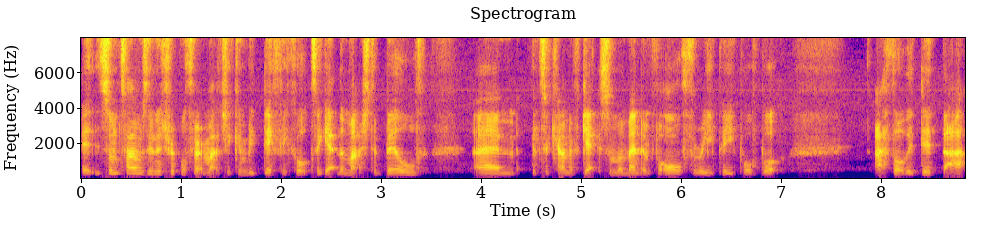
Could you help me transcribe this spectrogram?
it, sometimes in a triple threat match, it can be difficult to get the match to build, um, to kind of get some momentum for all three people. But I thought they did that,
